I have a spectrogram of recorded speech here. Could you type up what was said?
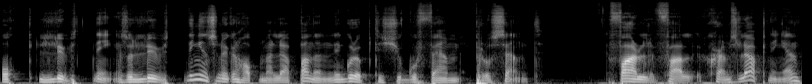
och lutning. Alltså lutningen som du kan ha på de här löpbanden, den går upp till 25%. Fall, fallskärmslöpningen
